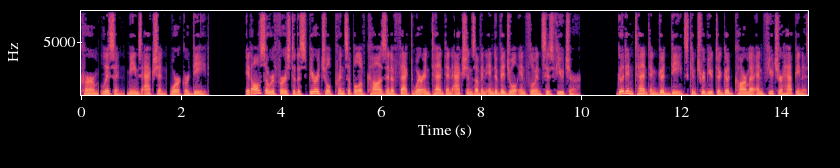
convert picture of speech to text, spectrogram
kerm listen means action, work or deed. It also refers to the spiritual principle of cause and effect where intent and actions of an individual influence his future. Good intent and good deeds contribute to good karma and future happiness,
